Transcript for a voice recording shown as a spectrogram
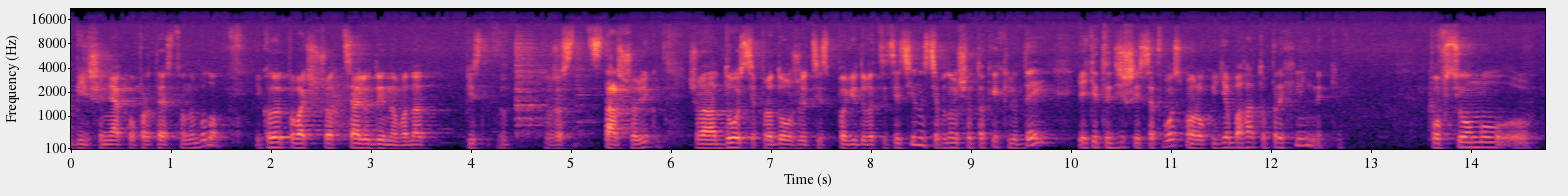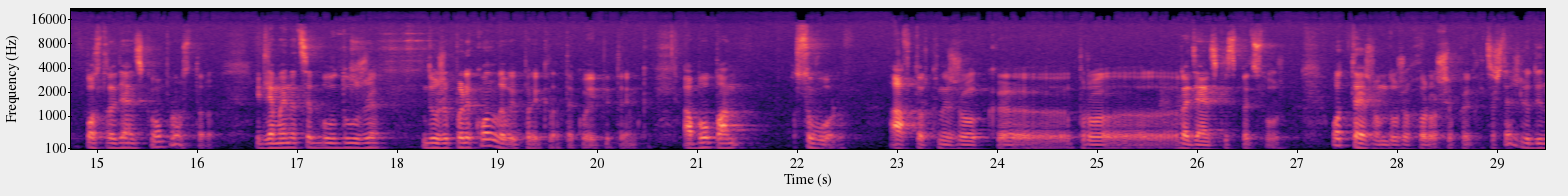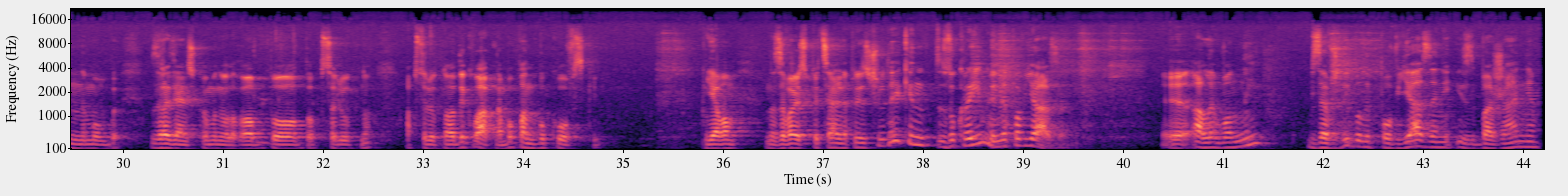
більше ніякого протесту не було. І коли я побачив, що ця людина, вона після вже старшого віку, що вона досі продовжує ці сповідувати ці цінності, тому що таких людей, які тоді 68-го року, є багато прихильників по всьому пострадянському простору. І для мене це був дуже, дуже переконливий приклад такої підтримки. Або пан Суворов, автор книжок е, про радянські спецслужби. От теж вам дуже хороший приклад. Це ж теж людина, не мов би, з радянського минулого, або абсолютно, абсолютно адекватна, або пан Буковський. Я вам називаю спеціальне прізвище людей, які з Україною не пов'язані. Е, Але вони завжди були пов'язані із бажанням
